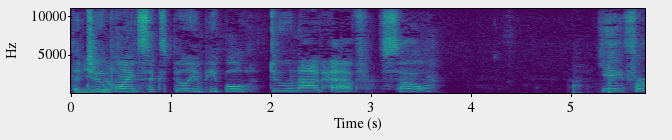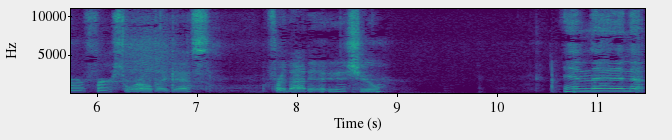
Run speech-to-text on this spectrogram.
that Yep. 2.6 billion people do not have. So yay for first world, I guess, for that issue. And then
